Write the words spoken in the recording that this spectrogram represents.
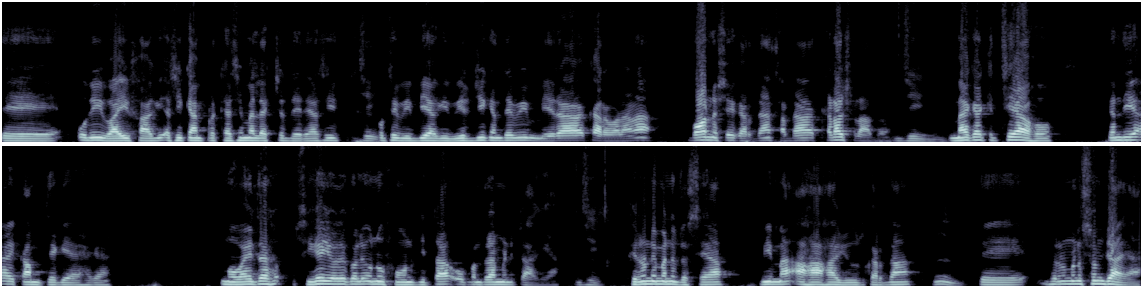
ਤੇ ਉਹਦੀ ਵਾਈਫ ਆ ਗਈ ਅਸੀਂ ਕੈਂਪ ਰੱਖਿਆ ਸੀ ਮੈਂ ਲੈਕਚਰ ਦੇ ਰਿਹਾ ਸੀ। ਉੱਥੇ ਬੀਬੀ ਆ ਗਈ ਵੀਰ ਜੀ ਕਹਿੰਦੇ ਵੀ ਮੇਰਾ ਘਰ ਵਾਲਾ ਨਾ ਬਹੁਤ ਨਸ਼ੇ ਕਰਦਾ ਸਾਡਾ ਖੜਾ ਛੁਡਾ ਦਿਓ ਜੀ। ਮੈਂ ਕਿਹਾ ਕਿੱਥੇ ਆ ਉਹ? ਕਹਿੰਦੀ ਆ ਇਹ ਕੰਮ ਤੇ ਗਿਆ ਹੈਗਾ। ਮੋਬਾਈਲ ਤਾਂ ਸੀਗਾ ਹੀ ਉਹਦੇ ਕੋਲੇ ਉਹਨੂੰ ਫੋਨ ਕੀਤਾ ਉਹ 15 ਮਿੰਟ ਚ ਆ ਗਿਆ। ਜੀ। ਫਿਰ ਉਹਨੇ ਮੈਨੂੰ ਦੱਸਿਆ ਵੀ ਮੈਂ ਆਹ ਆਹ ਯੂਜ਼ ਕਰਦਾ। ਤੇ ਫਿਰ ਉਹਨੇ ਮੈਨੂੰ ਸਮਝਾਇਆ।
